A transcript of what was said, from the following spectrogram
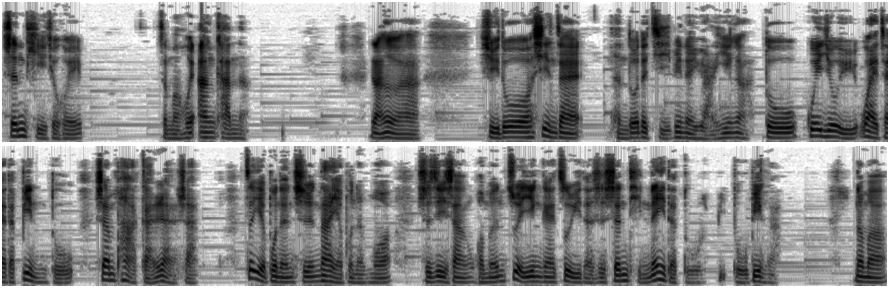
身体就会怎么会安康呢？然而啊，许多现在很多的疾病的原因啊，都归咎于外在的病毒，生怕感染上。这也不能吃，那也不能摸。实际上，我们最应该注意的是身体内的毒毒病啊。那么，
